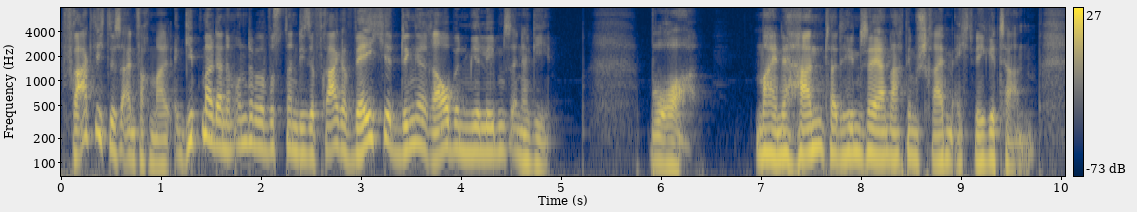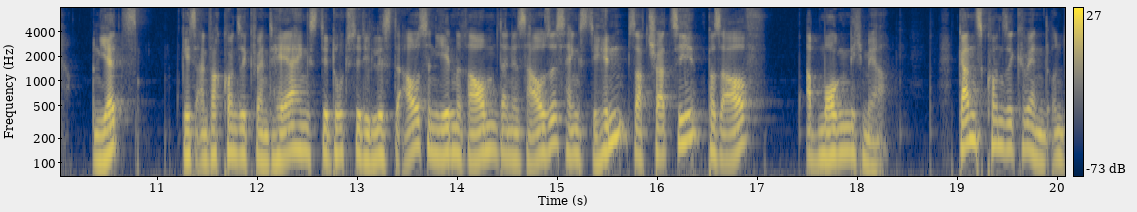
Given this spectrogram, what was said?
Frag dich das einfach mal. Gib mal deinem Unterbewusstsein diese Frage, welche Dinge rauben mir Lebensenergie? Boah, meine Hand hat hinterher nach dem Schreiben echt wehgetan. Und jetzt gehst einfach konsequent her, hängst dir, drückst dir die Liste aus in jeden Raum deines Hauses, hängst dir hin, sagt Schatzi, pass auf, ab morgen nicht mehr. Ganz konsequent. Und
